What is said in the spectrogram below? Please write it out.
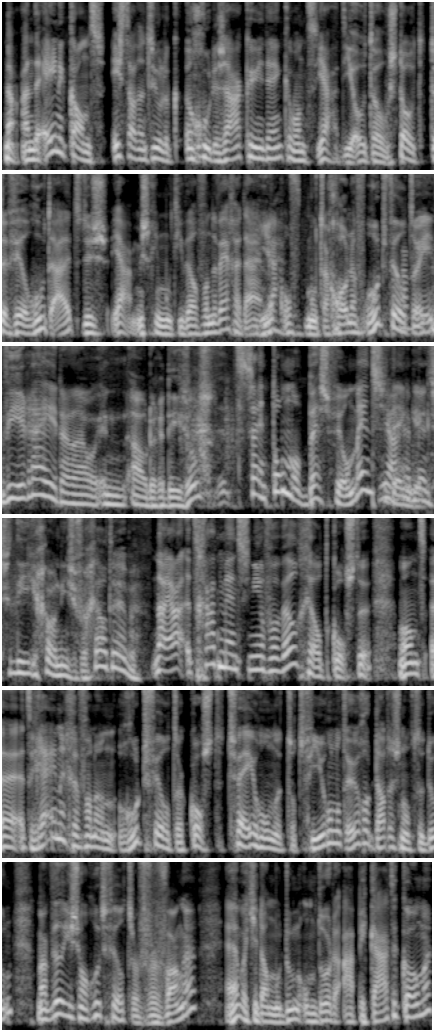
Nou, aan de ene kant is dat natuurlijk een goede zaak, kun je denken. Want ja, die auto stoot te veel roet uit. Dus ja, misschien moet hij wel van de weg uiteindelijk. Ja. Of moet er gewoon een roetfilter in. wie rijden daar nou in oudere diesels? Het zijn toch nog best veel mensen, Ja, denk en ik. mensen die gewoon niet zoveel geld hebben. Nou ja, het gaat mensen in ieder geval wel geld kosten. Want eh, het reinigen van een roetfilter kost 200 tot 400 euro. Dat is nog te doen. Maar wil je zo'n roetfilter vervangen, hè, wat je dan moet doen om door de APK te komen,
